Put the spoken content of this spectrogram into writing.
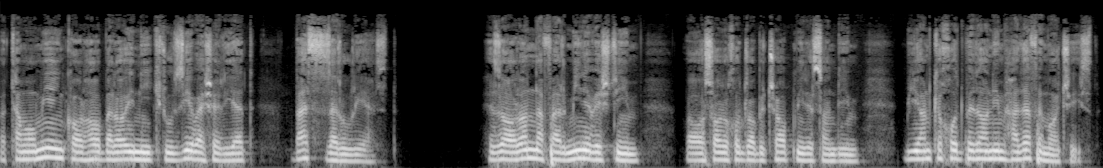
و تمامی این کارها برای نیکروزی بشریت بس ضروری است. هزاران نفر می نوشتیم و آثار خود را به چاپ می رساندیم بیان که خود بدانیم هدف ما چیست.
